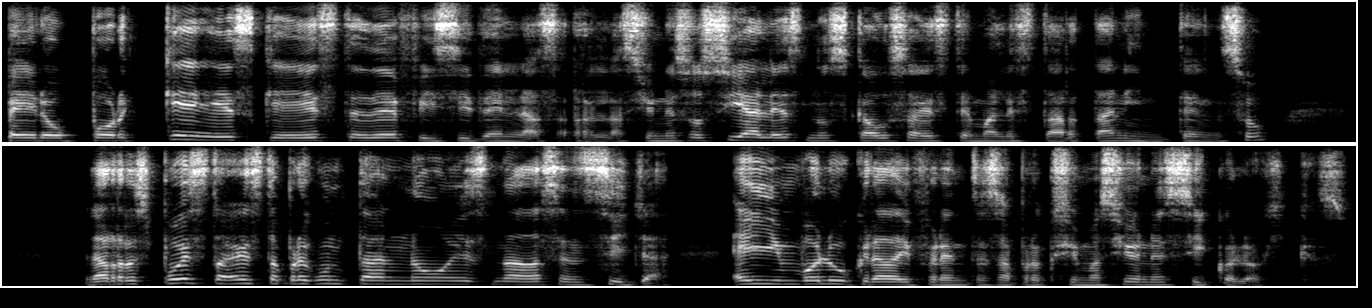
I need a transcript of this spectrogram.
Pero ¿por qué es que este déficit en las relaciones sociales nos causa este malestar tan intenso? La respuesta a esta pregunta no es nada sencilla, e involucra diferentes aproximaciones psicológicas.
